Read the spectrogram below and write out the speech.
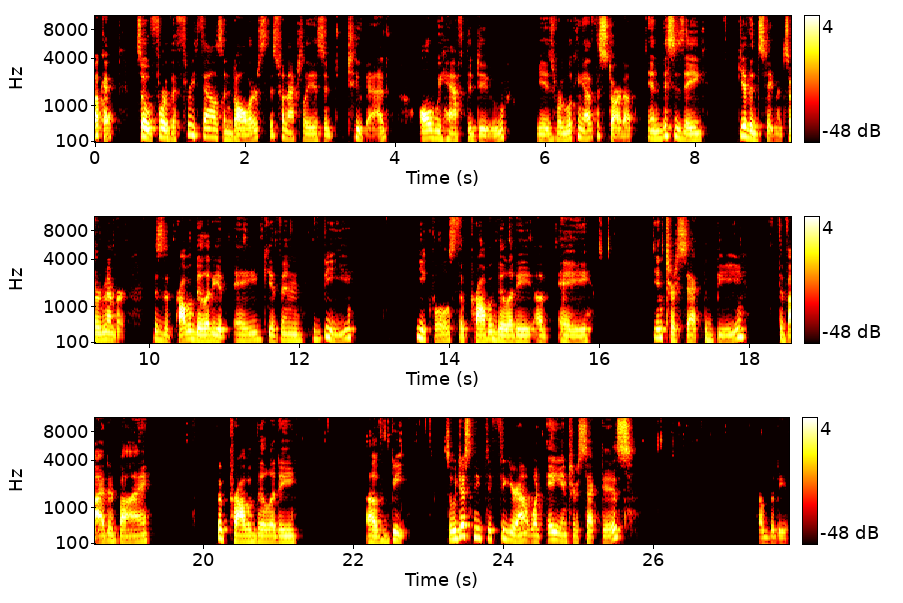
okay so for the $3,000 this one actually isn't too bad. All we have to do is we're looking at the startup, and this is a given statement. So remember, this is the probability of A given B equals the probability of A intersect B divided by the probability of B. So we just need to figure out what A intersect is. Probability of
